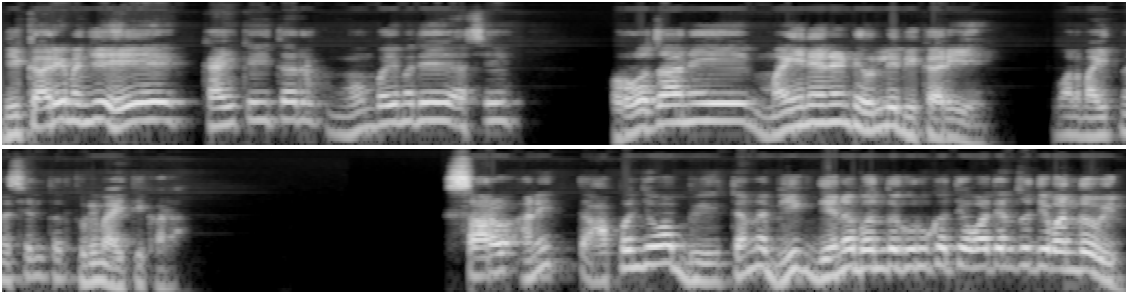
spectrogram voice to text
भिकारी म्हणजे हे काही काही तर मुंबईमध्ये असे रोजाने महिन्याने ठेवलेले भिकारी आहे. तुम्हाला माहीत नसेल तर थोडी माहिती काढा. सार्व आणि आपण जेव्हा भी- त्यांना भीक देणं बंद करू का तेव्हा त्यांचं ते बंद होईल.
